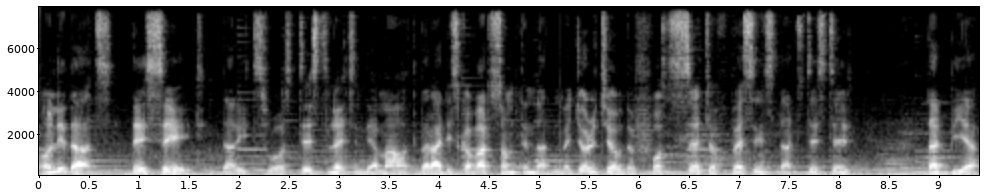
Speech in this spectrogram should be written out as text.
Only that they said that it was tasteless in their mouth. But I discovered something that majority of the first set of persons that tasted that beer,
